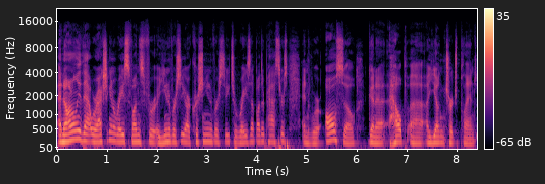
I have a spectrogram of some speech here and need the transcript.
And not only that, we're actually going to raise funds for a university, our Christian university, to raise up other pastors. And we're also going to help uh, a young church plant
